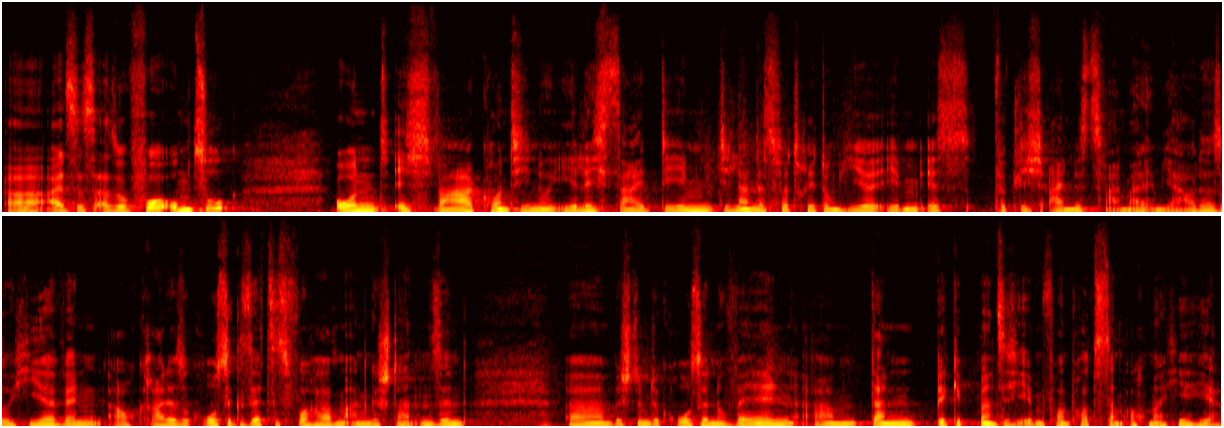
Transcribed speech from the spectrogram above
äh, als es also vor Umzug. Und ich war kontinuierlich, seitdem die Landesvertretung hier eben ist, wirklich ein bis zweimal im Jahr oder so hier, wenn auch gerade so große Gesetzesvorhaben angestanden sind, äh, bestimmte große Novellen, ähm, dann begibt man sich eben von Potsdam auch mal hierher.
